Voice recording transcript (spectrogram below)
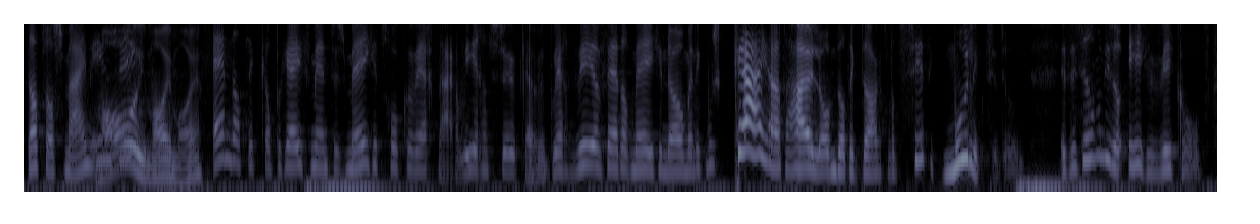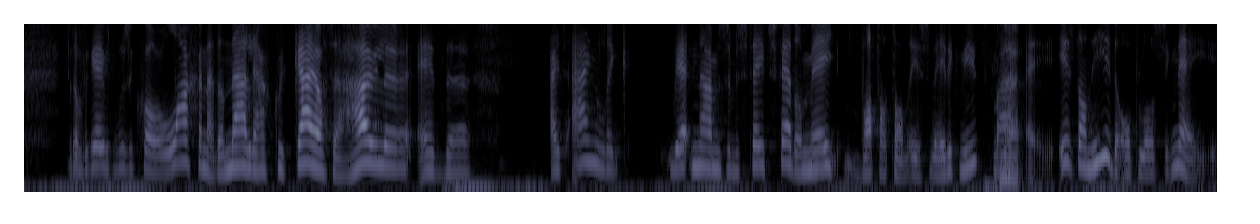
Dat was mijn inzicht. Mooi, mooi, mooi. En dat ik op een gegeven moment dus meegetrokken werd naar weer een stuk. En ik werd weer verder meegenomen. En ik moest keihard huilen, omdat ik dacht, wat zit ik moeilijk te doen. Het is helemaal niet zo ingewikkeld. En op een gegeven moment moest ik gewoon lachen. Nou, daarna lag ik keihard te huilen. En eh, uiteindelijk namen ze me steeds verder mee. Wat dat dan is, weet ik niet. Maar eh, is dan hier de oplossing? Nee,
